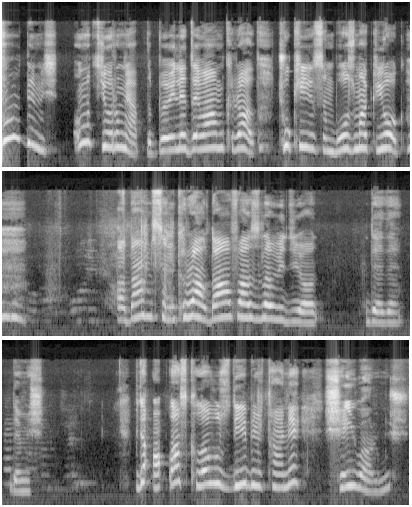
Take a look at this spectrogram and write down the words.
Bu demiş. Umut yorum yaptı. Böyle devam kral. Çok iyisin. Bozmak yok. Adamsın kral. Daha fazla video dedi demiş. Bir de Atlas Kılavuz diye bir tane şey varmış.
